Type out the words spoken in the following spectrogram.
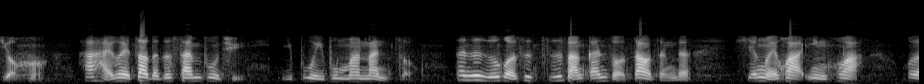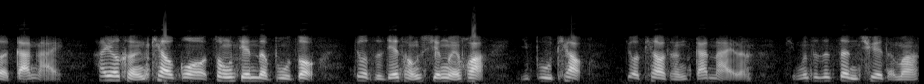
酒哈，它还会照着这三部曲一步一步慢慢走。但是如果是脂肪肝所造成的纤维化、硬化或者肝癌，它有可能跳过中间的步骤，就直接从纤维化一步跳就跳成肝癌了。请问这是正确的吗？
